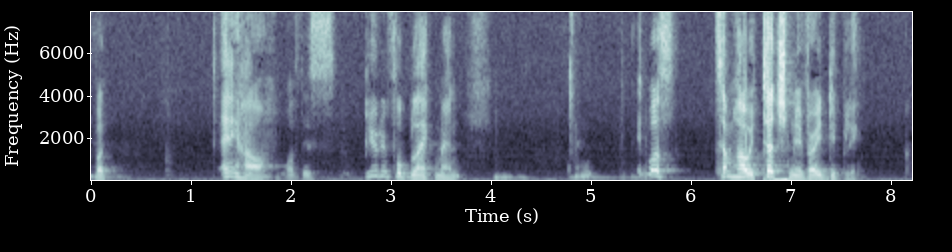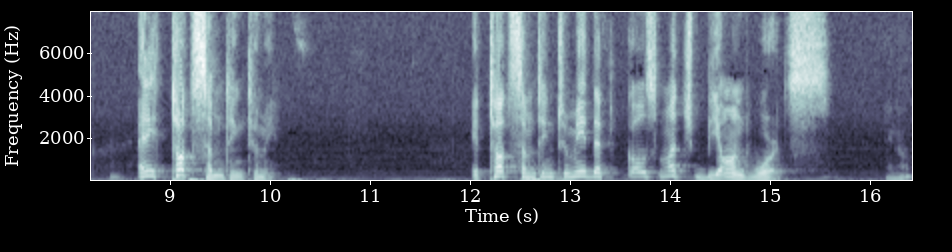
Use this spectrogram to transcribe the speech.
but anyhow was this beautiful black man. It was somehow it touched me very deeply. And it taught something to me. It taught something to me that goes much beyond words. You know?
